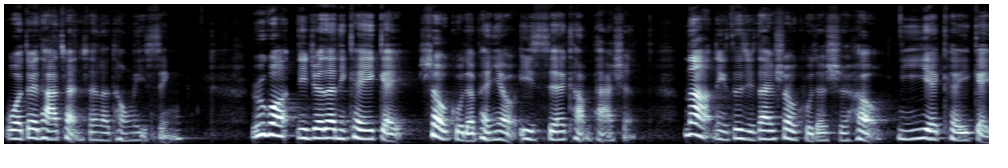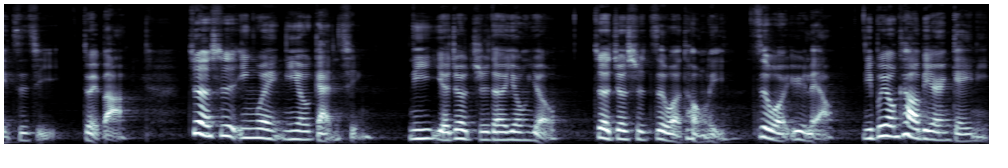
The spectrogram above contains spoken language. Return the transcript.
我对他产生了同理心。如果你觉得你可以给受苦的朋友一些 compassion，那你自己在受苦的时候，你也可以给自己，对吧？这是因为你有感情，你也就值得拥有。这就是自我同理、自我预料。你不用靠别人给你。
